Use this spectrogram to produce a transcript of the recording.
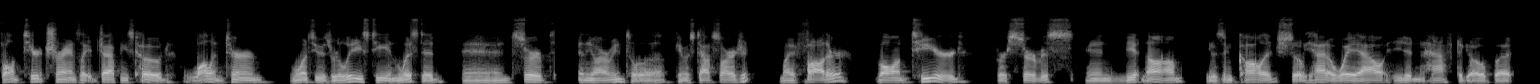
volunteered to translate Japanese code while in turn. Once he was released, he enlisted and served in the army until uh, became a staff sergeant. My father volunteered for service in Vietnam. He was in college, so he had a way out. He didn't have to go, but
